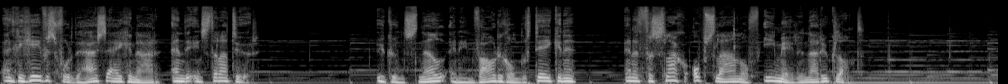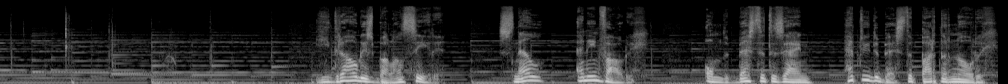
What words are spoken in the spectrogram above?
en gegevens voor de huiseigenaar en de installateur. U kunt snel en eenvoudig ondertekenen en het verslag opslaan of e-mailen naar uw klant. Hydraulisch balanceren. Snel en eenvoudig. Om de beste te zijn, hebt u de beste partner nodig.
